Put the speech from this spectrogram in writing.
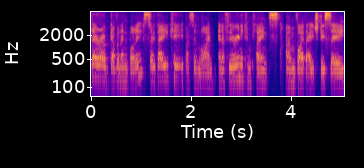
they're a governing body, so they keep us in line. And if there are any complaints um, via the HDC,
